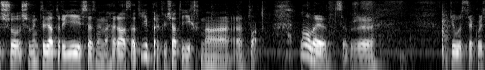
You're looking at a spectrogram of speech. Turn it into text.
що, що вентилятор є і все з ними гаразд, а тоді переключати їх на е, плату. Ну, але це вже хотілося якось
